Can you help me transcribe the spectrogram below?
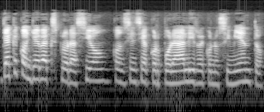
ya que conlleva exploración, conciencia corporal y reconocimiento.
